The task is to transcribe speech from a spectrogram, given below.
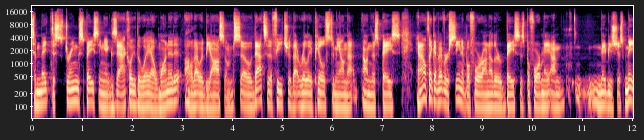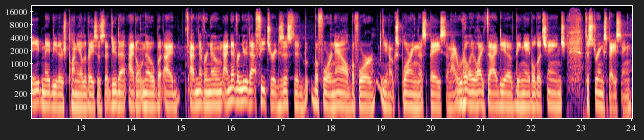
to make the string spacing exactly the way I wanted it, oh, that would be awesome. So that's a feature that really appeals to me on that on this bass, and I don't think I've ever seen it before on other basses before. Maybe I'm maybe it's just me. Maybe there's plenty of other basses that do that. I don't know, but I I've never known. I never knew that feature existed before now, before you know exploring this bass, and I really like the idea of being able to change the string spacing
